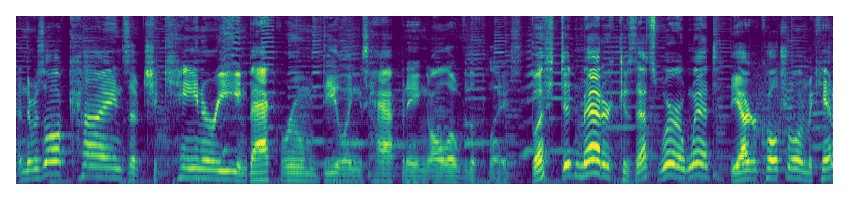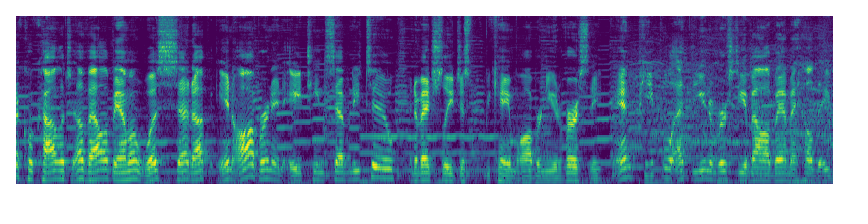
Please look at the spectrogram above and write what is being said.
and there was all kinds of chicanery and backroom dealings happening all over the place. But didn't matter, because that's where it went. The Agricultural and Mechanical College of Alabama was set up in Auburn in 1872 and eventually just became Auburn University. And people at the University of Alabama held a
